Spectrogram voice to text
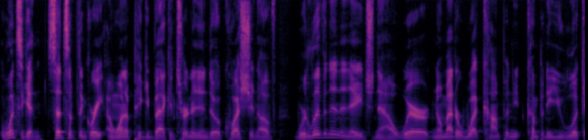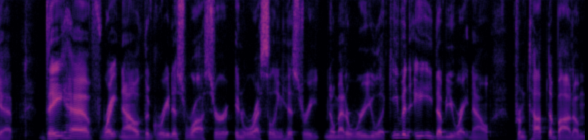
once again, said something great. I want to piggyback and turn it into a question of we're living in an age now where no matter what company company you look at, they have right now the greatest roster in wrestling history, no matter where you look. Even AEW right now, from top to bottom,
